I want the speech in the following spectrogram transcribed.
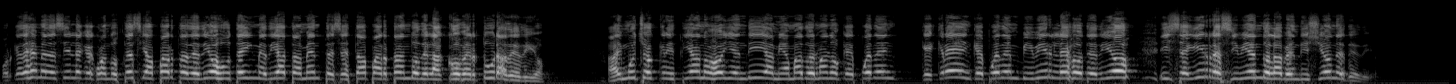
Porque déjeme decirle que cuando usted se aparta de Dios, usted inmediatamente se está apartando de la cobertura de Dios. Hay muchos cristianos hoy en día, mi amado hermano, que pueden que creen que pueden vivir lejos de Dios y seguir recibiendo las bendiciones de Dios.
